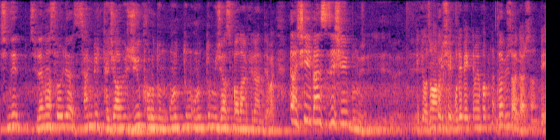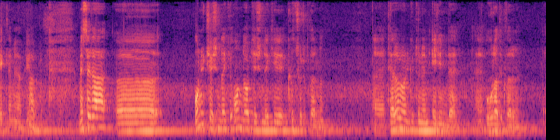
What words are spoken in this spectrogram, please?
şimdi Süleyman Soylu'ya sen bir tecavüzcüyü korudun, unuttun, unutturmayacağız falan filan diye. Bak yani şey ben size şey bulmuş. Peki o zaman bir şey buraya bir ekleme yapabilir miyim? Tabii, Müsaade tabii. edersen bir ekleme yapayım. Tabii. Mesela e, 13 yaşındaki 14 yaşındaki kız çocuklarının e, terör örgütünün elinde e, uğradıklarını e,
